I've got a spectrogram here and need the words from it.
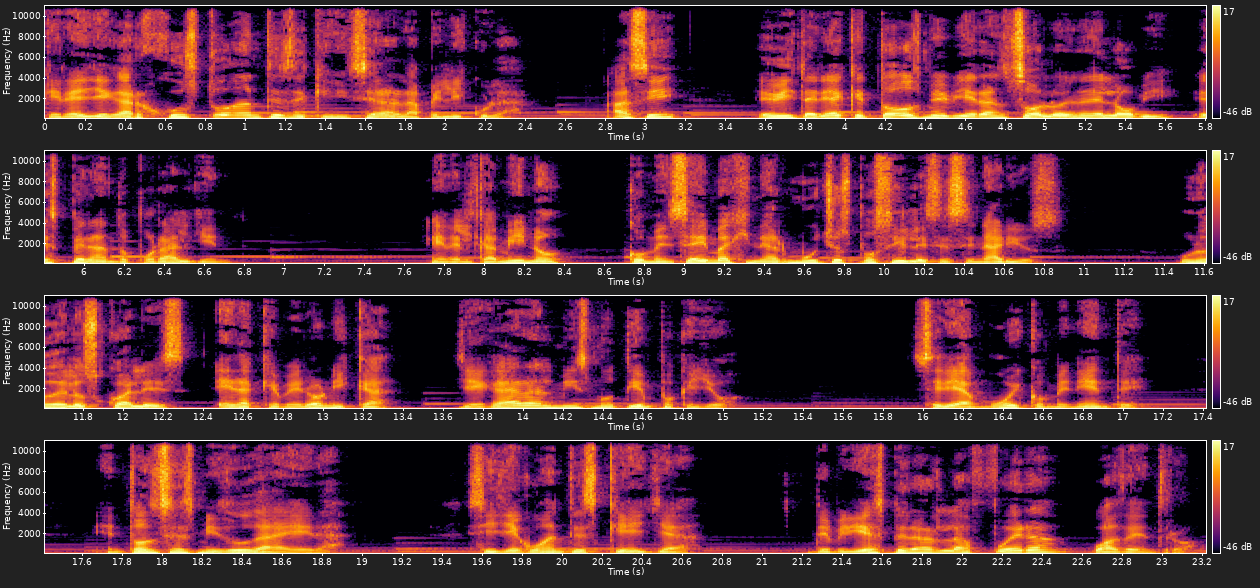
Quería llegar justo antes de que iniciara la película. Así, evitaría que todos me vieran solo en el lobby esperando por alguien. En el camino, comencé a imaginar muchos posibles escenarios, uno de los cuales era que Verónica llegara al mismo tiempo que yo. Sería muy conveniente. Entonces mi duda era, si llegó antes que ella, ¿debería esperarla afuera o adentro?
